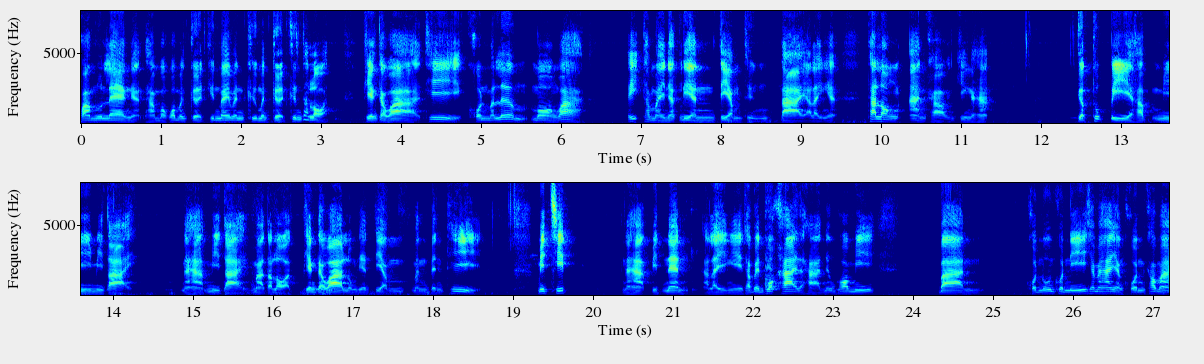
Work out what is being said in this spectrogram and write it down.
ความรุนแรงเนี่ยถามบอกว่ามันเกิดขึ้นไหมมันคือมันเกิดขึ้นตลอด เพียงแต่ว่าที่คนมาเริ่มมองว่าเฮ้ยทำไมนักเรียนเตรียมถึงตายอะไรเงี้ยถ้าลองอ่านข่าวจริงๆนะฮะเกือบทุกปีอะครับมีมีตาย นะฮะมีตายมาตลอด เพียงแต่ว่าโรงเรียนเตรียมมันเป็นที่มิดชิดนะฮะปิดแน่นอะไรอย่างงี้ ถ้าเป็นพวกค่ายทหารยังพอมีบ้านคนนู้นคนนี้ใช่ไหมฮะอย่างคนเข้ามา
